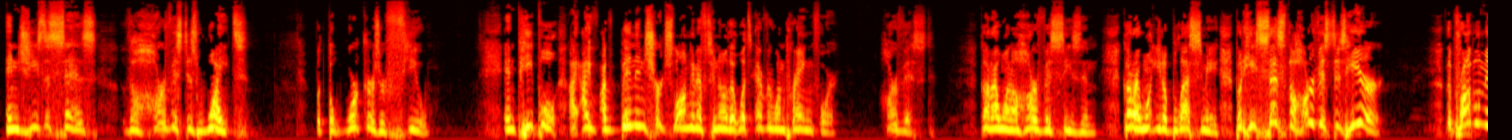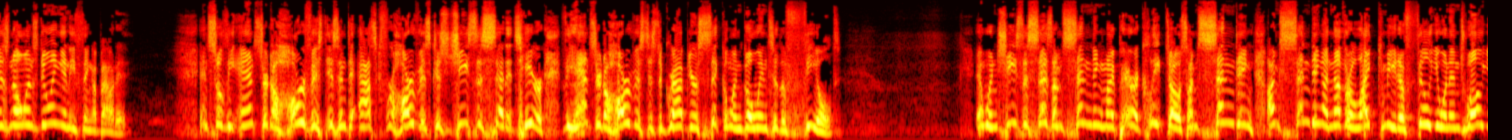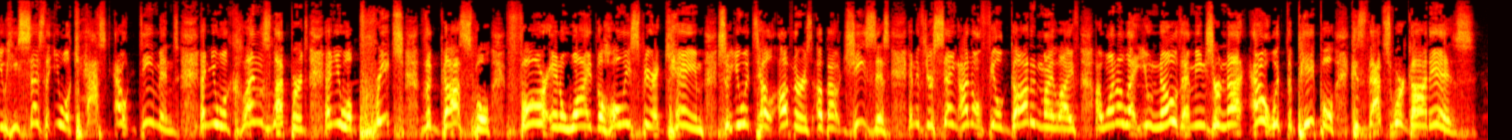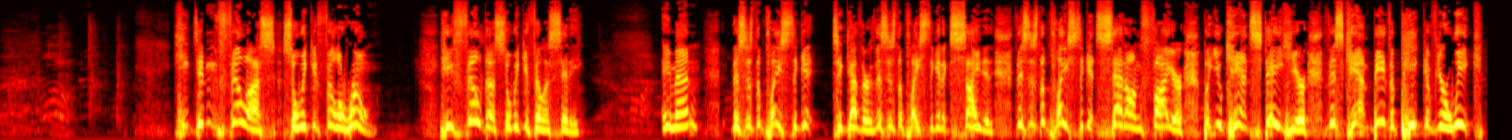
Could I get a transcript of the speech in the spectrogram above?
And jesus says the harvest is white but the workers are few and people, I, have been in church long enough to know that what's everyone praying for? Harvest. God, I want a harvest season. God, I want you to bless me. But He says the harvest is here. The problem is no one's doing anything about it. And so the answer to harvest isn't to ask for harvest because Jesus said it's here. The answer to harvest is to grab your sickle and go into the field. And when Jesus says, I'm sending my parakletos, I'm sending, I'm sending another like me to fill you and indwell you, he says that you will cast out demons and you will cleanse leopards and you will preach the gospel far and wide. The Holy Spirit came so you would tell others about Jesus. And if you're saying, I don't feel God in my life, I want to let you know that means you're not out with the people because that's where God is. He didn't fill us so we could fill a room. He filled us so we can fill a city. Amen. This is the place to get together. This is the place to get excited. This is the place to get set on fire. But you can't stay here. This can't be the peak of your week.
